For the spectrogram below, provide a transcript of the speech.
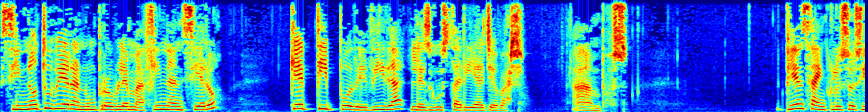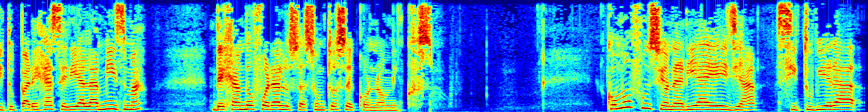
si no tuvieran un problema financiero, ¿qué tipo de vida les gustaría llevar? a ambos. piensa incluso si tu pareja sería la misma, dejando fuera los asuntos económicos. ¿Cómo funcionaría ella si tuviera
